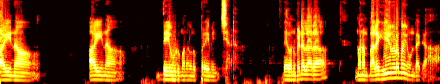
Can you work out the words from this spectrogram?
అయినా అయినా దేవుడు మనల్ని ప్రేమించాడు. దేవుని బిడలారా మనం బలహీనులమై ఉండగా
